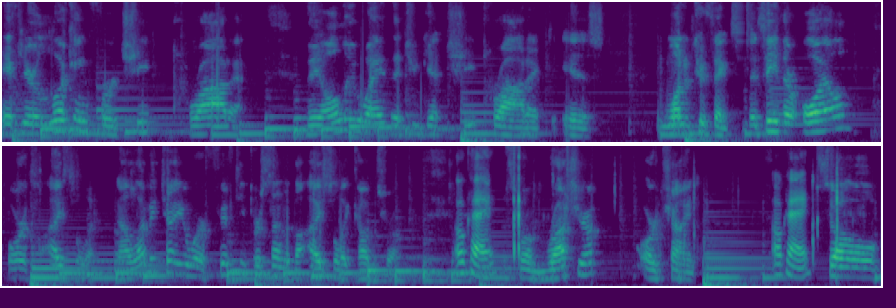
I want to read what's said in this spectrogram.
If you're looking for cheap product, the only way that you get cheap product is one of two things. It's either oil or it's isolate. Now, let me tell you where 50% of the isolate comes from. Okay. It's from Russia or China. Okay. So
